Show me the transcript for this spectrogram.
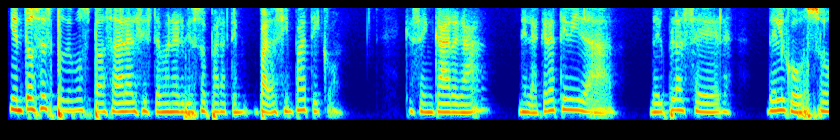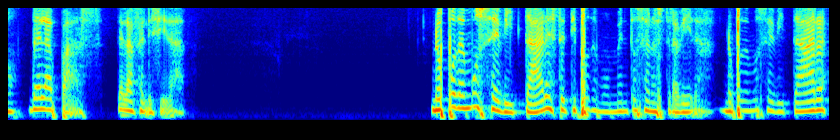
y entonces podemos pasar al sistema nervioso parasimpático, que se encarga de la creatividad, del placer, del gozo, de la paz, de la felicidad. No podemos evitar este tipo de momentos en nuestra vida. No podemos evitar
